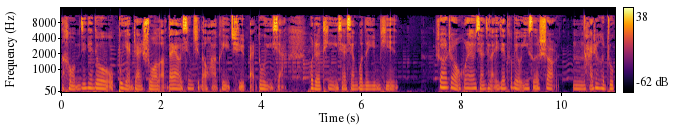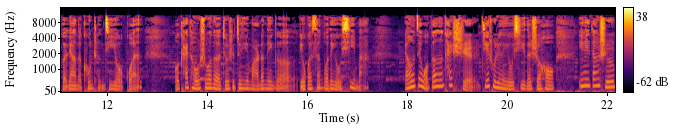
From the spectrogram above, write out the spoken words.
我们今天就不延展说了，大家有兴趣的话可以去百度一下，或者听一下相关的音频。说到这儿，我忽然又想起来一件特别有意思的事儿，嗯，还是和诸葛亮的《空城计》有关。我开头说的就是最近玩的那个有关三国的游戏嘛，然后在我刚刚开始接触这个游戏的时候，因为当时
